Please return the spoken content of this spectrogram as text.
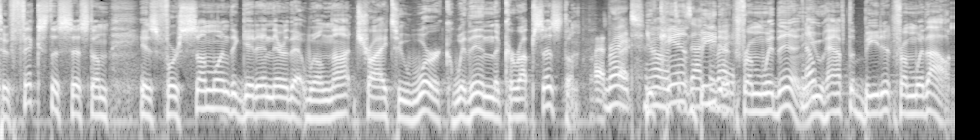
to fix the system is for someone to get in there that will not try to work within the corrupt system. That's right. You no, can't exactly beat right. it from within. Nope. You have to beat it from without.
